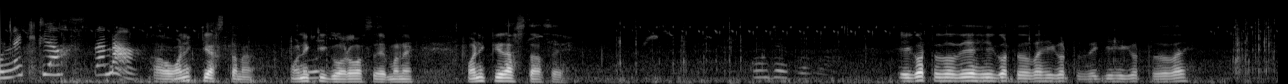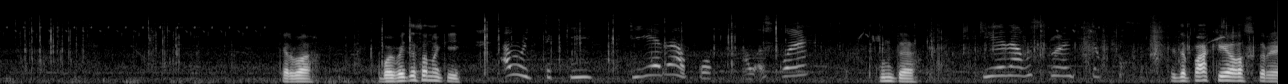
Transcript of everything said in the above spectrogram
অনেকটি আসতা না হ্যাঁ অনেকটি রাস্তা না অনেকটি ঘর আছে মানে অনেকটি রাস্তা আছে। এই করতে দাদা এই করতে দাদা এই করতে দেখি এই করতে দাদা কেরবা ভয় পাইতেছ নাকি? আমি কি কি এর আওয়াজ করে? কোনটা কি এর আওয়াজ করে? পাখি আওয়াজ করে।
